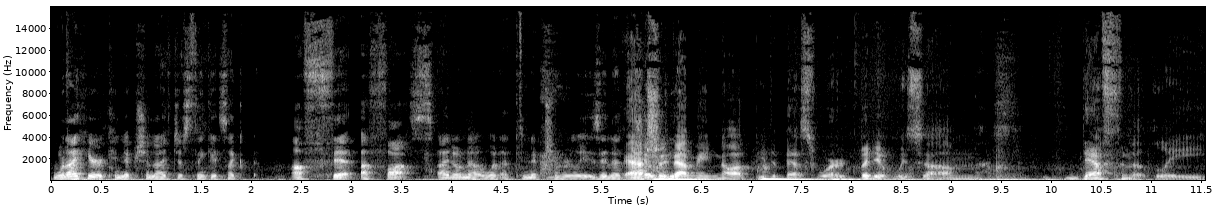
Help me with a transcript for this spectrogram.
when I hear a conniption, I just think it's like a fit, a fuss. I don't know what a conniption really is. Is It a Actually, that may not be the best word, but it was um, definitely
